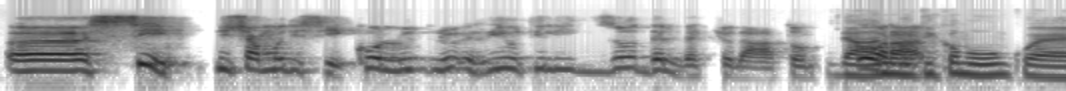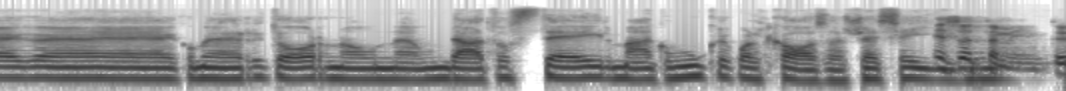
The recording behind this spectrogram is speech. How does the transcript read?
Uh, sì, diciamo di sì, con il riutilizzo del vecchio dato. Dandoti Ora... comunque eh, come ritorno un, un, dato stale, ma comunque qualcosa, cioè sei esattamente,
